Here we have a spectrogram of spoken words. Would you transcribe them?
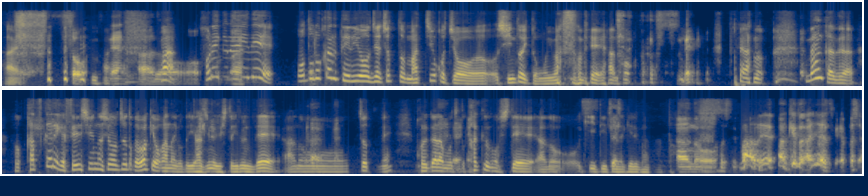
はい。そうですね。あのー まあこれぐらいで驚かれているようじゃ、ちょっとマッチ横丁しんどいと思いますので、あの、ね。あの、なんかね、カツカレーが青春の象徴とかわけわかんないこと言い始める人いるんで、あのーちょっとね、これからもちょっと覚悟して、あの、聞いていただければなと。あの、そうですね。まあね、まあけどあれじゃないですか。やっぱし、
